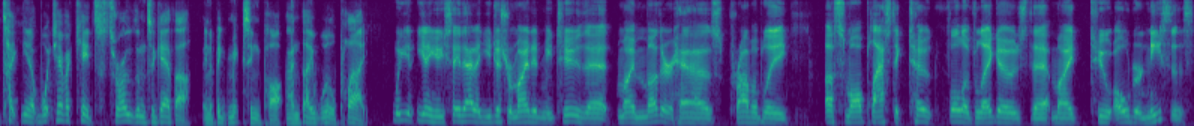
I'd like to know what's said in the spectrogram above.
take you know whichever kids throw them together in a big mixing pot, and they will play. Well, you, you know, you say that, and you just reminded me too that my mother has probably a small plastic tote full of Legos that my two older nieces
